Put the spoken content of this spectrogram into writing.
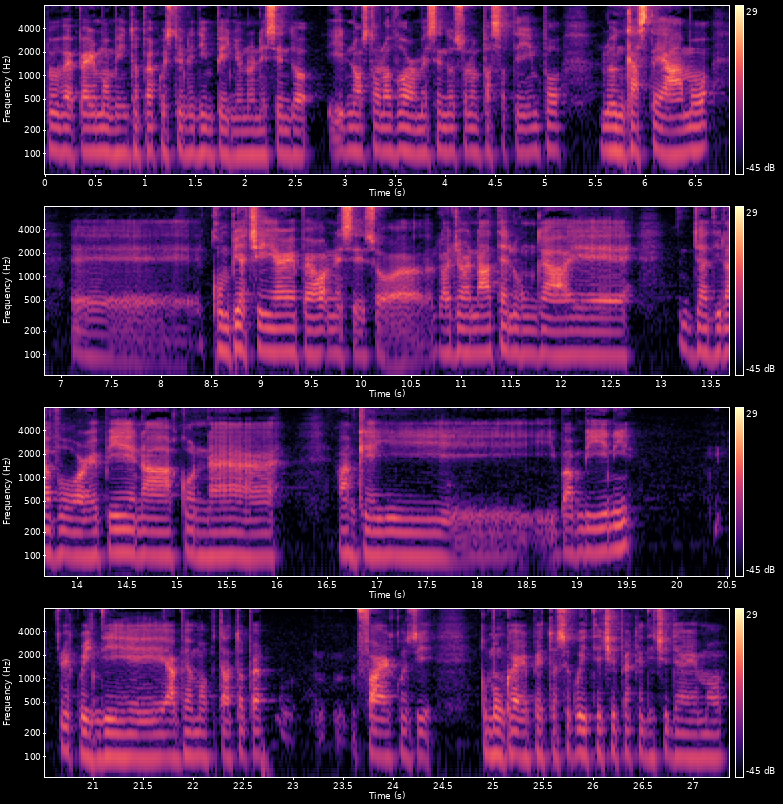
vabbè, per il momento per questione di impegno, non essendo il nostro lavoro, ma essendo solo un passatempo, lo incastriamo eh, con piacere, però nel senso eh, la giornata è lunga e già di lavoro è piena con eh, anche i, i bambini e quindi abbiamo optato per fare così. Comunque, ripeto, seguiteci perché decideremo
